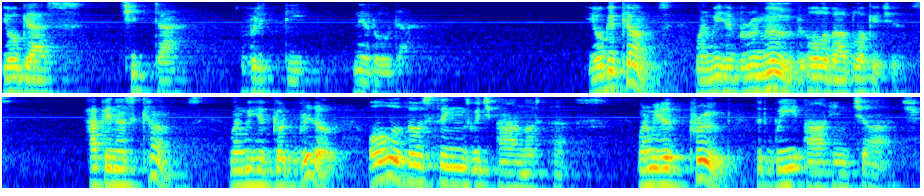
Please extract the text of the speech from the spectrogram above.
Yogas, Chitta, Vritti, Nirodha. Yoga comes when we have removed all of our blockages. Happiness comes when we have got rid of all of those things which are not us, when we have proved that we are in charge.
